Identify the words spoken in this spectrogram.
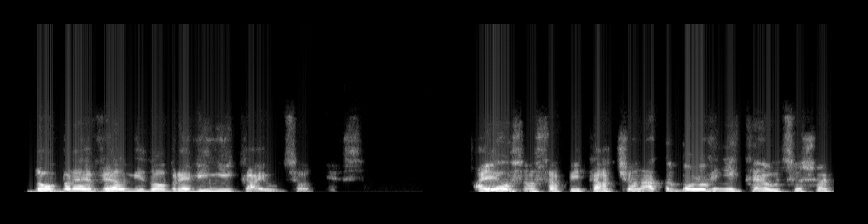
dobre, veľmi dobre, vynikajúco. A jeho som sa pýtal, čo na to bolo vynikajúco, však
